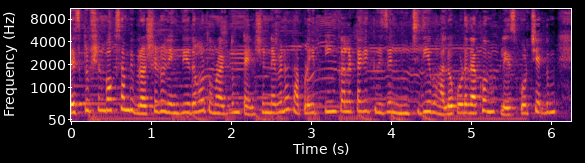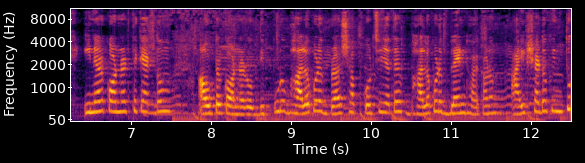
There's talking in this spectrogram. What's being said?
ডেসক্রিপশন বক্সে আমি ব্রাশেরও লিঙ্ক দিয়ে দেবো, তোমরা একদম টেনশন নেবে না। তারপরে এই পিঙ্ক কালারটাকে ক্রিজের নিচ দিয়ে ভালো করে দেখো, আমি প্লেস করছি একদম ইনার কর্নার থেকে একদম আউটার কর্নার অবধি। পুরো ভালো করে ব্রাশ আপ করছি যাতে ভালো করে ব্লেন্ড হয়, কারণ আই শ্যাডো কিন্তু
